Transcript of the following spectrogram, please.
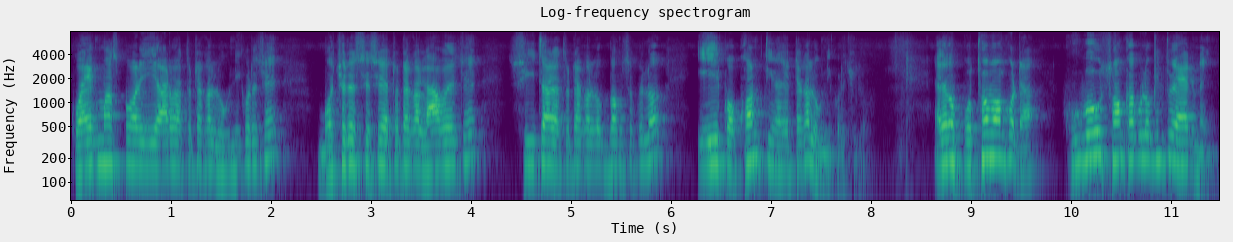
কয়েক মাস পর এ আরও এত টাকা লগ্নি করেছে। বছরের শেষে এত টাকা লাভ হয়েছে। সি তার এত টাকা লভ্যাংশ পেল। এ কখন তিন হাজার টাকা লগ্নি করেছিল। দেখো, প্রথম অঙ্কটা, হুবহু সংখ্যাগুলো কিন্তু এক নেই।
